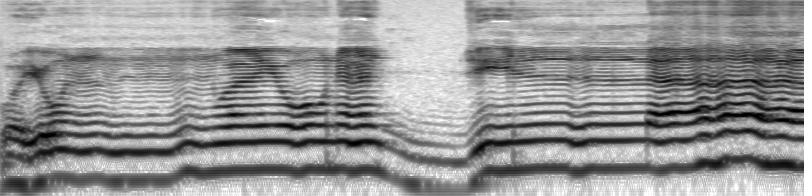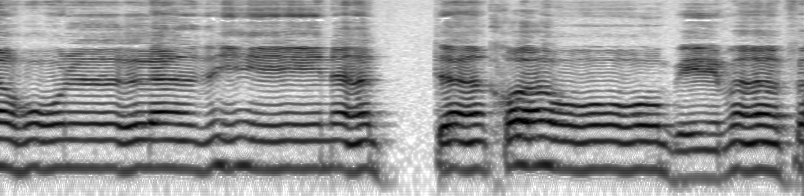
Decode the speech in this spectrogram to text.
وين وينجي الله الذين اتقوا بمفازتهم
